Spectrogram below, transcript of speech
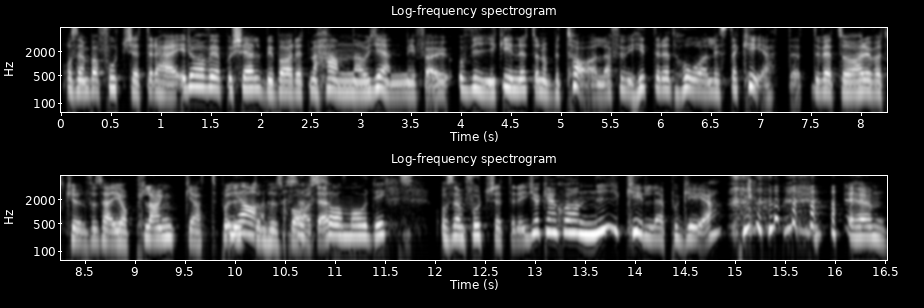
Och sen bara fortsätter det här. Idag var jag på Källbybadet med Hanna och Jennifer och vi gick in utan att betala för vi hittade ett hål i staketet. Du vet så har det varit kul för så här, jag har plankat på Ja, utomhusbadet. alltså, så modigt. Och sen fortsätter det. Jag kanske har en ny kille på G. Ehm,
